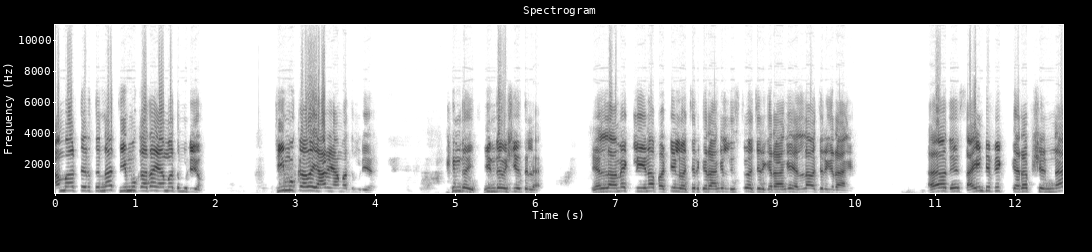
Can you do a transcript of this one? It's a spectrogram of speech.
ஏமாத்துறதுன்னா திமுக தான் ஏமாத்த முடியும். திமுகவை யாரும் ஏமாத்த முடியாது. இந்த இந்த விஷயத்துல. எல்லாமே கிளீனா பட்டியல் வச்சிருக்கிறாங்க லிஸ்ட் வச்சிருக்கிறாங்க எல்லாம் வச்சிருக்கிறாங்க. அதாவது சயின்டிபிக் கரப்ஷன்னா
